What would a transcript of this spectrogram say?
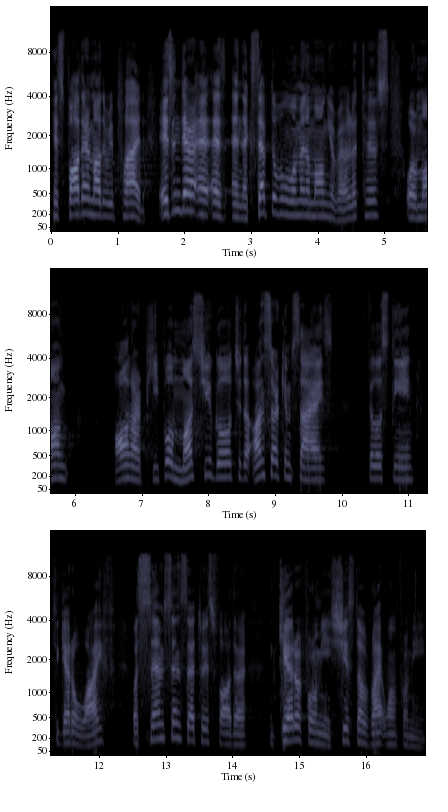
His father and mother replied, Isn't there a, a, an acceptable woman among your relatives or among all our people? Must you go to the uncircumcised Philistine to get a wife? But Samson said to his father, Get her for me. She's the right one for me.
